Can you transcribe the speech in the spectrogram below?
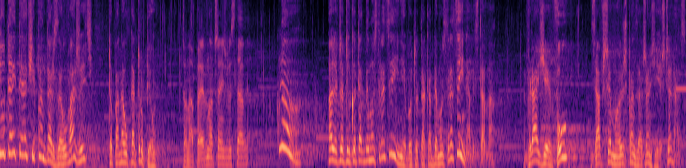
tutaj to jak się pan dasz zauważyć, to pana ukatrupią. To na pewno część wystawy? No, ale to tylko tak demonstracyjnie, bo to taka demonstracyjna wystawa. W razie W zawsze możesz pan zacząć jeszcze raz.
